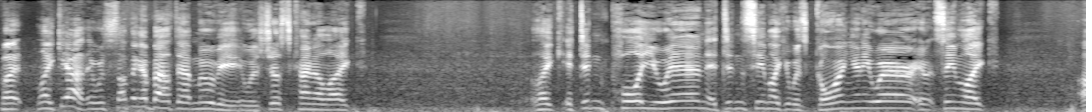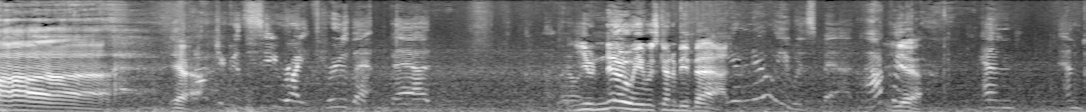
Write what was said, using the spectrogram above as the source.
But, like, yeah, there was something about that movie. It was just kind of like, like, it didn't pull you in. It didn't seem like it was going anywhere. It seemed like, uh, yeah. Thought you could see right through that bad. well, You knew he was going to be bad. You knew he was bad. How could Yeah. And and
